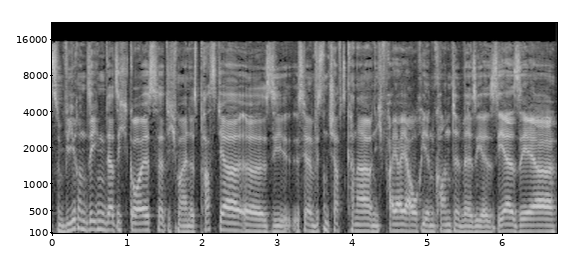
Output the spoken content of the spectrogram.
so ein Virending da sich geäußert. Ich meine, es passt ja. Äh, sie ist ja ein Wissenschaftskanal und ich feiere ja auch ihren Content, weil sie ja sehr, sehr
